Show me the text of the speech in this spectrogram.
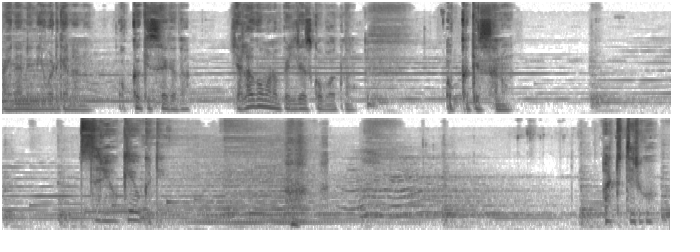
అయినా నేను ఏమడిగాను ఒక్క కిస్సే కదా. ఎలాగో మనం పెళ్ళి చేసుకోబోతున్నాం. ఒక్క కిస్ అను సరే ఒకే ఒకటి. అటు తిరుగు.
